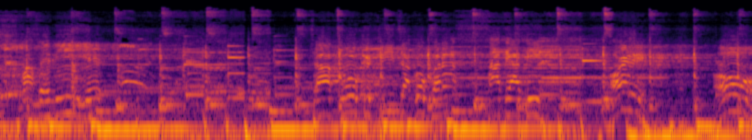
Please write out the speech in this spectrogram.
Mas Agus, Mas nggih. Jago gede, jago ganas, hati-hati. Oi, oh,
